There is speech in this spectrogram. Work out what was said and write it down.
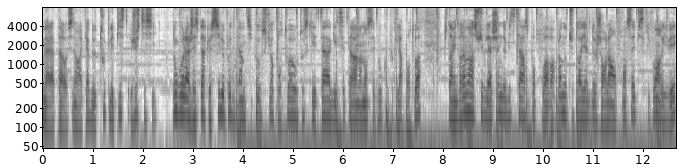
Mais elle apparaît aussi dans la cap de toutes les pistes juste ici. Donc voilà, j'espère que si le plot était un petit peu obscur pour toi ou tout ce qui est tag, etc., maintenant c'est beaucoup plus clair pour toi. Je t'invite vraiment à suivre la chaîne de BeatStars pour pouvoir avoir plein d'autres tutoriels de genre là en français puisqu'ils vont arriver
